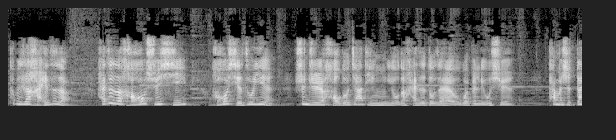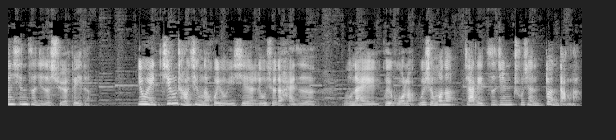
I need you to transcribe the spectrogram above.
特别是孩子的，孩子的好好学习，好好写作业，甚至好多家庭有的孩子都在外边留学，他们是担心自己的学费的，因为经常性的会有一些留学的孩子无奈回国了，为什么呢？家里资金出现断档了，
